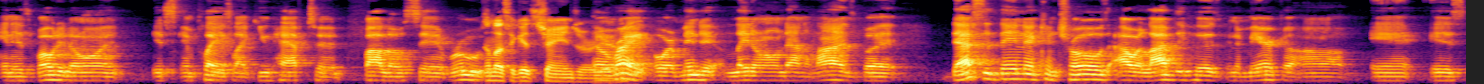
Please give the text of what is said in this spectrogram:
and it's voted on, it's in place. Like you have to follow said rules. Unless it gets changed or Uh, yeah. Right, or amended later on down the lines. But that's the thing that controls our livelihoods in America, um, and is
